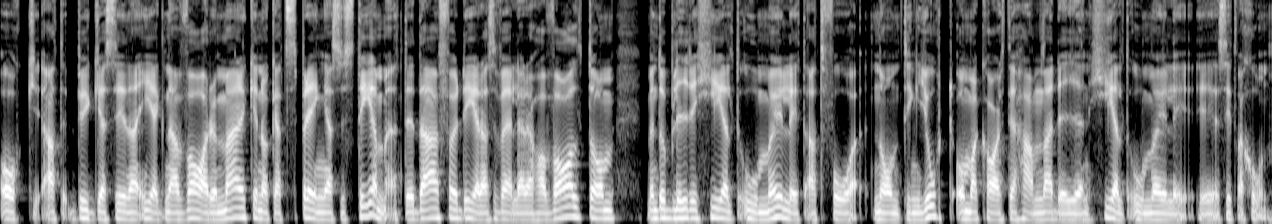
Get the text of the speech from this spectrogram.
och att bygga sina egna varumärken och att spränga systemet. Det är därför deras väljare har valt dem, men då blir det helt omöjligt att få någonting gjort och McCarthy hamnade i en helt omöjlig eh, situation.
